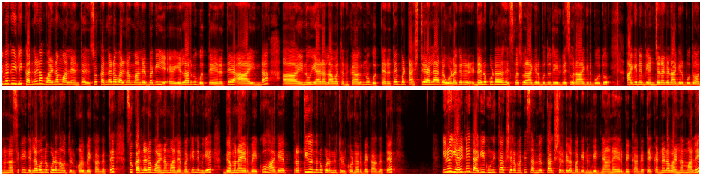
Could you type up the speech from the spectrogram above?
ಇವಾಗ ಇಲ್ಲಿ ಕನ್ನಡ ವರ್ಣಮಾಲೆ ಅಂತ ಇದೆ. ಸೊ ಕನ್ನಡ ವರ್ಣಮಾಲೆ ಬಗ್ಗೆ ಎಲ್ಲರಿಗೂ ಗೊತ್ತೇ ಇರುತ್ತೆ. ಆ ಏನು ಯಾರಲ್ಲ ಅವ ತನಕನೂ ಗೊತ್ತೇ ಇರುತ್ತೆ. ಬಟ್ ಅಷ್ಟೇ ಅಲ್ಲ, ಅದರ ಒಳಗಡೆನೂ ಕೂಡ ಸ್ವರ ಆಗಿರ್ಬೋದು ದೀರ್ಘ ಸ್ವರ ಆಗಿರ್ಬೋದು ಹಾಗೆಯೇ ವ್ಯಂಜನಗಳಾಗಿರ್ಬೋದು, ಅನುನಾಸಿಕ ಇದೆಲ್ಲವನ್ನು ಕೂಡ ನಾವು ತಿಳ್ಕೊಳ್ಬೇಕಾಗತ್ತೆ. ಸೊ ಕನ್ನಡ ವರ್ಣಮಾಲೆ ಬಗ್ಗೆ ನಿಮಗೆ ಗಮನ ಇರಬೇಕು. ಹಾಗೆ ಪ್ರತಿಯೊಂದನ್ನು ಕೂಡ ನೀವು ತಿಳ್ಕೊಂಡಿರ್ಬೇಕಾಗತ್ತೆ. ಇನ್ನು ಎರಡನೇದಾಗಿ ಗುಣಿತಾಕ್ಷರ ಮತ್ತು ಸಂಯುಕ್ತಾಕ್ಷರಗಳ ಬಗ್ಗೆ ನಿಮಗೆ ಜ್ಞಾನ ಇರಬೇಕಾಗತ್ತೆ. ಕನ್ನಡ ವರ್ಣಮಾಲೆ,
